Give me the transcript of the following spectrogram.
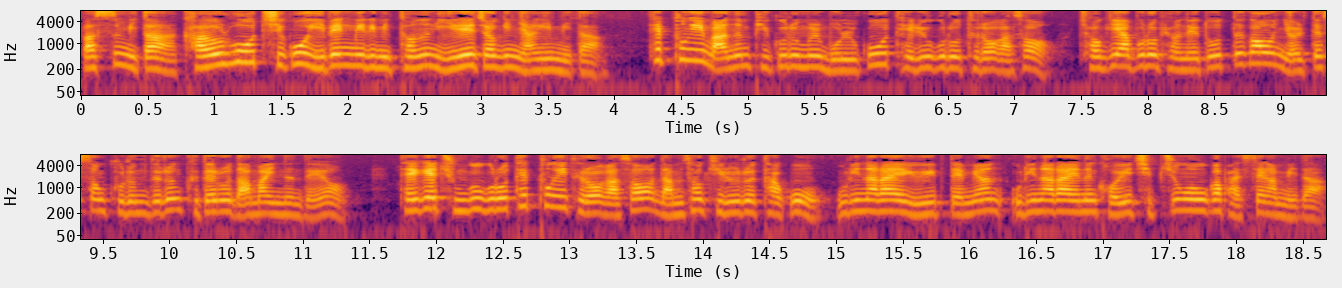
맞습니다. 가을 호우치고 200mm는 이례적인 양입니다. 태풍이 많은 비구름을 몰고 대륙으로 들어가서 저기압으로 변해도 뜨거운 열대성 구름들은 그대로 남아 있는데요. 대개 중국으로 태풍이 들어가서 남서 기류를 타고 우리나라에 유입되면 우리나라에는 거의 집중호우가 발생합니다.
